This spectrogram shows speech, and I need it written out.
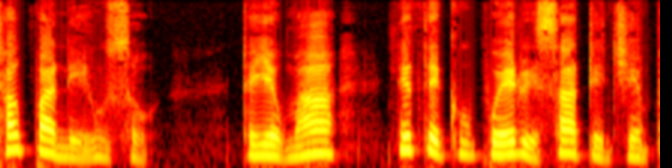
ထောက်ပံ့နေဟုဆိုတရုတ်မှာ နှစ်သက်ကူပွဲတွေစတင်ခြင်းပ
